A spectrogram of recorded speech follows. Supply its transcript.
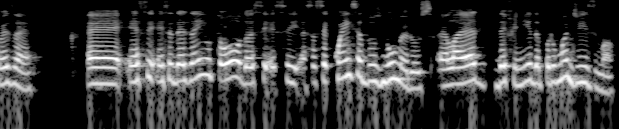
Pois é. É. esse, esse desenho todo, esse, esse, essa sequência dos números, ela é definida por uma dízima.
